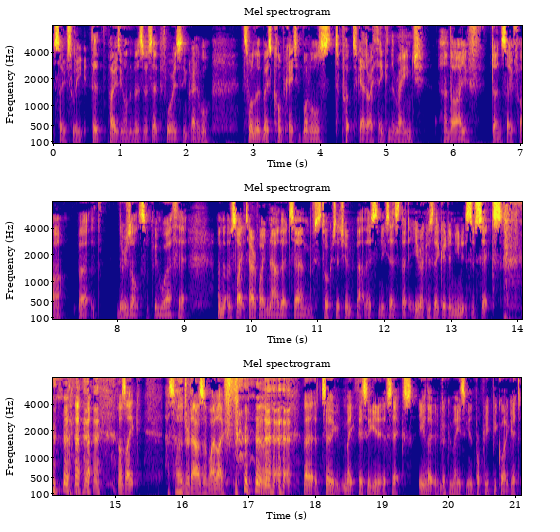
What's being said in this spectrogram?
so sweet. The posing on them, as I've said before, is incredible. It's one of the most complicated models to put together, I think, in the range and that I've done so far. But the results have been worth it. I'm, I'm slightly terrified now that um, I was talking to Jim about this, and he says that he reckons they're good in units of six. I was like, that's hundred hours of my life uh, to make this a unit of six, even though it would look amazing and probably be quite good.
